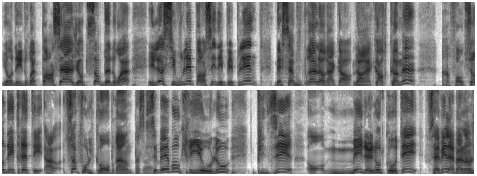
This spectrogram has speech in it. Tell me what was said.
ils ont des droits de passage, ils ont toutes sortes de droits. Et là, si vous voulez passer des pipelines, ben, ça vous prend leur accord. Leur accord comment? En fonction des traités. Alors, ça, faut le comprendre, parce que c'est bien beau crier au loup, puis dire, on, mais d'un autre côté, vous savez, la balance,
